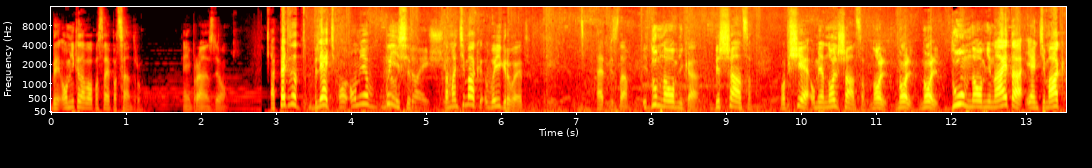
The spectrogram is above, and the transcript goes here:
Блин, Омника надо было поставить по центру. Я неправильно сделал. Опять этот, блять, он, он меня вынесет. Ну? Там антимаг выигрывает. А, это пизда. И Дум на Омника. Без шансов. Вообще, у меня ноль шансов. Ноль, ноль, ноль. Дум на Омни Найта и антимаг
